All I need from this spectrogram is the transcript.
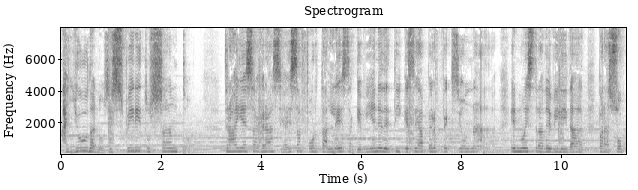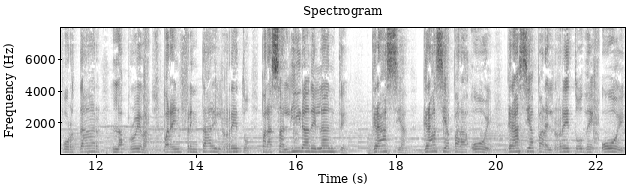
Ayúdanos, Espíritu Santo. Trae esa gracia, esa fortaleza que viene de ti, que sea perfeccionada en nuestra debilidad para soportar la prueba, para enfrentar el reto, para salir adelante. Gracia, gracia para hoy, gracia para el reto de hoy.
